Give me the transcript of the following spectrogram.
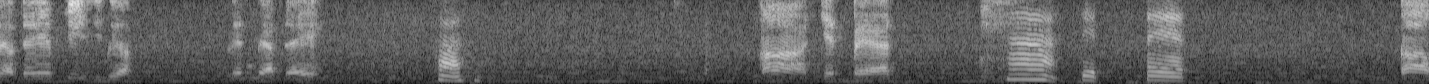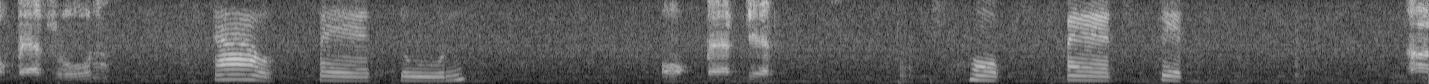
แล้วแต่เอฟซีสิเลือก เล่นแบบใดค่ะ ห้าเจ็ดแปดห้าเจ็ดแปดเก้าแปดศูนย์เก้าแปดศูนย์หกแปดเจ็ดหกแปดเจ็ดห้า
